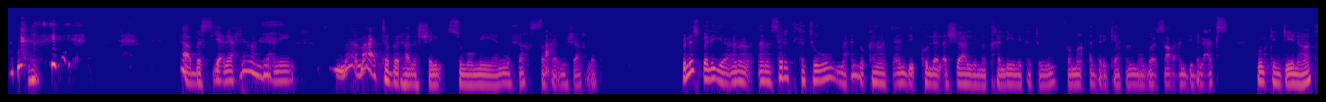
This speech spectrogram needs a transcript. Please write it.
لا بس يعني أحيانا يعني ما ما أعتبر هذا الشيء سموميا إنه شخص. سكر مشاغلك. بالنسبة لي أنا أنا صرت كتوم مع إنه كانت عندي كل الأشياء اللي ما تخليني كتوم فما أدري كيف الموضوع صار عندي بالعكس ممكن جينات.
